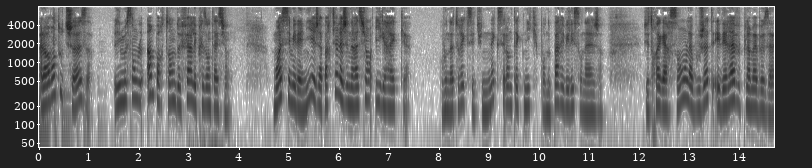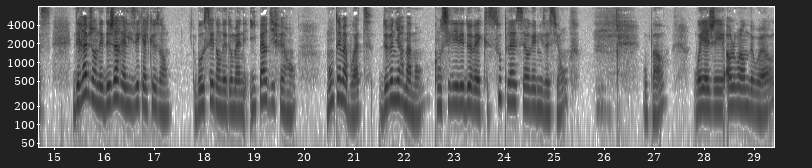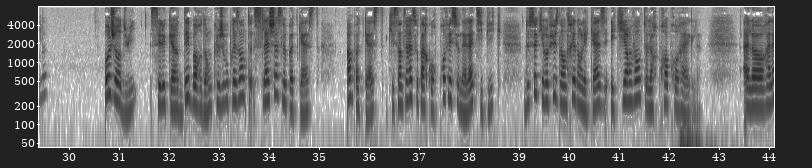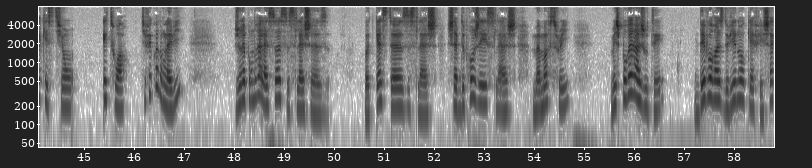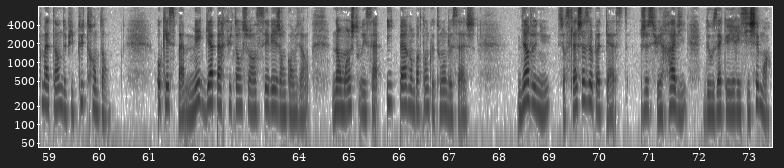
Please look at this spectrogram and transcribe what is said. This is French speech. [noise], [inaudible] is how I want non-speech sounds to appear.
Alors avant toute chose, il me semble important de faire les présentations. Moi, c'est Mélanie et j'appartiens à la génération Y. Vous noterez que c'est une excellente technique pour ne pas révéler son âge. J'ai trois garçons, la bougeotte et des rêves plein ma besace. Des rêves, j'en ai déjà réalisé quelques-uns. Bosser dans des domaines hyper différents, monter ma boîte, devenir maman, concilier les deux avec souplesse et organisation, [laughs] ou pas, voyager all around the world. Aujourd'hui, c'est le cœur débordant que je vous présente Slashes le podcast, un podcast qui s'intéresse au parcours professionnel atypique de ceux qui refusent d'entrer dans les cases et qui inventent leurs propres règles. Alors, à la question Et toi, tu fais quoi dans la vie? Je répondrai à la sauce slasheuse, podcasteuse slash chef de projet slash mom of three, mais je pourrais rajouter dévoreuse de viennois au café chaque matin depuis plus de 30 ans. Ok, c'est pas méga percutant sur un CV, j'en conviens. Néanmoins, je trouvais ça hyper important que tout le monde le sache. Bienvenue sur Slashes le podcast. Je suis ravie de vous accueillir ici chez moi.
